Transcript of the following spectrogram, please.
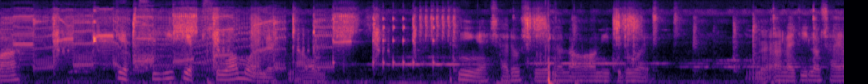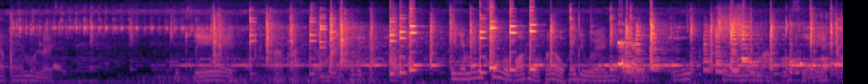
วะ เก็บซีเก็บซัวหมดเลยเรา นี่ไง Shadow Shade แล้วเราเอานี้ไปด้วย อะไรที่เราใช้เอาไปให้หมดเลย โอเคปะปะเดี๋ยวไม้เข้าไปตัดคือยังไม่ได้สู้กับบอสหัวกะโหลกให้ดูเลยเนี่ยอันนี้อู้เช่นนี้ลงมาเสียเรียบร้อยแล้วครับ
